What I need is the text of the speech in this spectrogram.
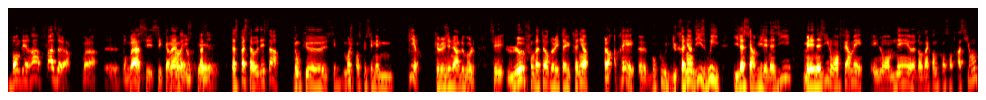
Bandera, Father. Voilà. Euh, donc voilà, c'est quand même. Ah ça, se passe, à Odessa. Donc euh, moi, je pense que c'est même pire que le général de Gaulle. C'est le fondateur de l'État ukrainien. Alors après, euh, beaucoup d'Ukrainiens disent oui, il a servi les nazis, mais les nazis l'ont enfermé et ils l'ont emmené dans un camp de concentration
